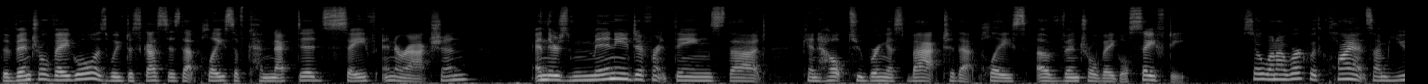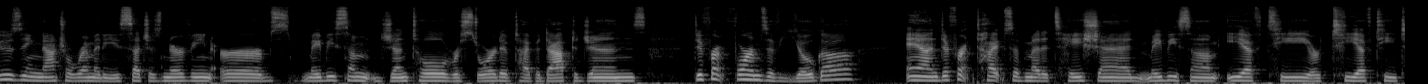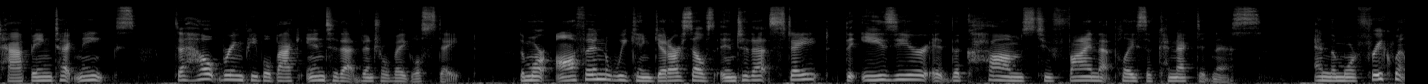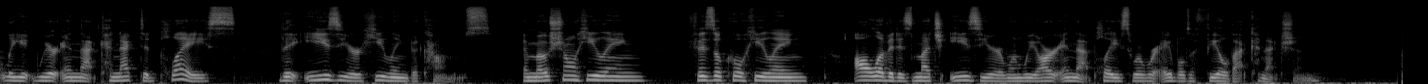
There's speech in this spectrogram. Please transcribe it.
The ventral vagal, as we've discussed, is that place of connected, safe interaction and there's many different things that can help to bring us back to that place of ventral vagal safety. So, when I work with clients, I'm using natural remedies such as nervine herbs, maybe some gentle restorative type adaptogens, different forms of yoga, and different types of meditation, maybe some EFT or TFT tapping techniques to help bring people back into that ventral vagal state the more often we can get ourselves into that state, the easier it becomes to find that place of connectedness. And the more frequently we're in that connected place, the easier healing becomes. Emotional healing, physical healing, all of it is much easier when we are in that place where we're able to feel that connection.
